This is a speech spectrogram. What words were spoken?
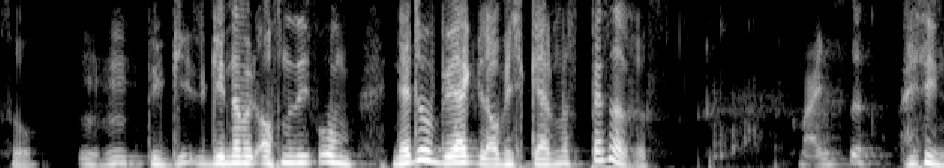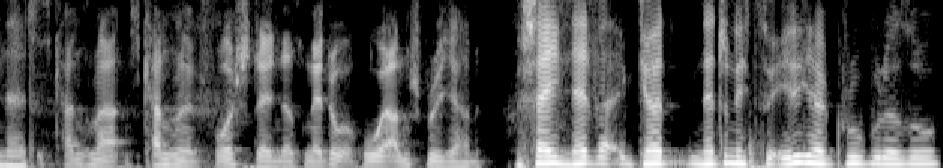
So. Mhm. Die ge- gehen damit offensiv um. Netto wäre, glaube ich, gern was Besseres. Meinst du? Weiß ich nicht. Ich kann es mir, ich kann's mir nicht vorstellen, dass Netto hohe Ansprüche hat. Wahrscheinlich nicht, gehört Netto nicht zur Edeka Group oder so.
